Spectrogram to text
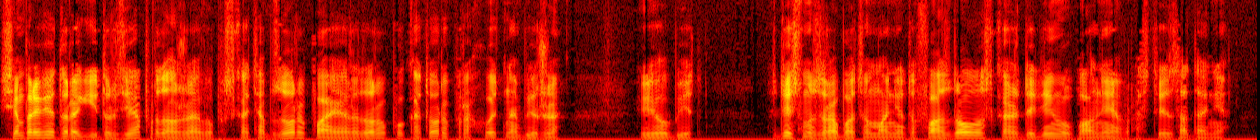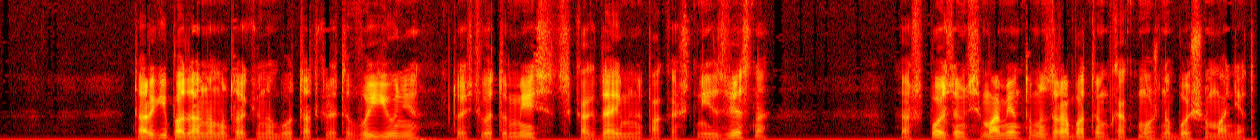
Всем привет, дорогие друзья! Продолжаю выпускать обзоры по аирдропу, который проходит на бирже EOBIT. Здесь мы зарабатываем монету Fast Dollars, каждый день выполняя простые задания. Торги по данному токену будут открыты в июне, то есть в этом месяце, когда именно пока что неизвестно. Так что пользуемся моментом и зарабатываем как можно больше монет.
